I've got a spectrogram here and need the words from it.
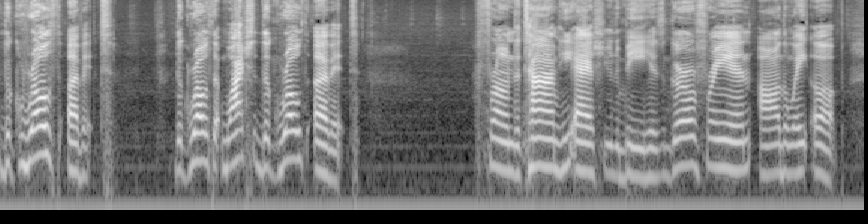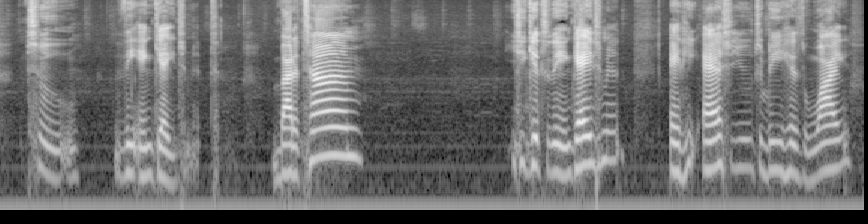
the growth of it the growth of, watch the growth of it from the time he asked you to be his girlfriend all the way up to the engagement. By the time he gets to the engagement and he asks you to be his wife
